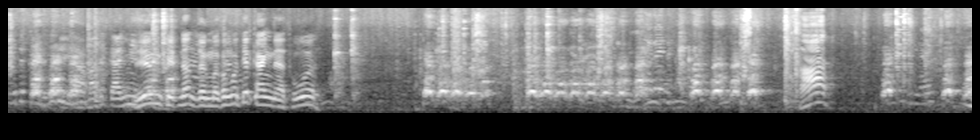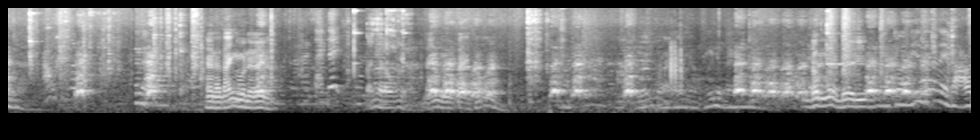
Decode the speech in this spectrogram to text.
cái tiết canh có gì à? Ba tiết canh. riêng thịt lợn rừng mà không có tiết canh là thua hả? Hay là đánh luôn ở đây rồi đánh ở đâu cũng được đánh luôn tại chỗ. Này. đông ấy bê đi. Này rồi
